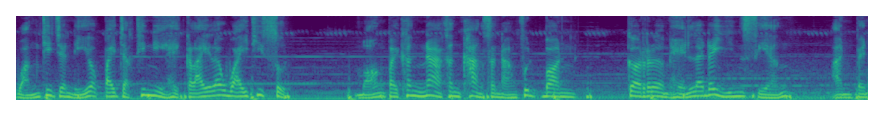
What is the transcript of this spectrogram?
หวังที่จะหนีออกไปจากที่นี่ให้ไกลและไวที่สุด มองไปข้างหน้าข้างๆสนามฟุตบอล ก็เริ่มเห็นและได้ยินเสียง อันเป็น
